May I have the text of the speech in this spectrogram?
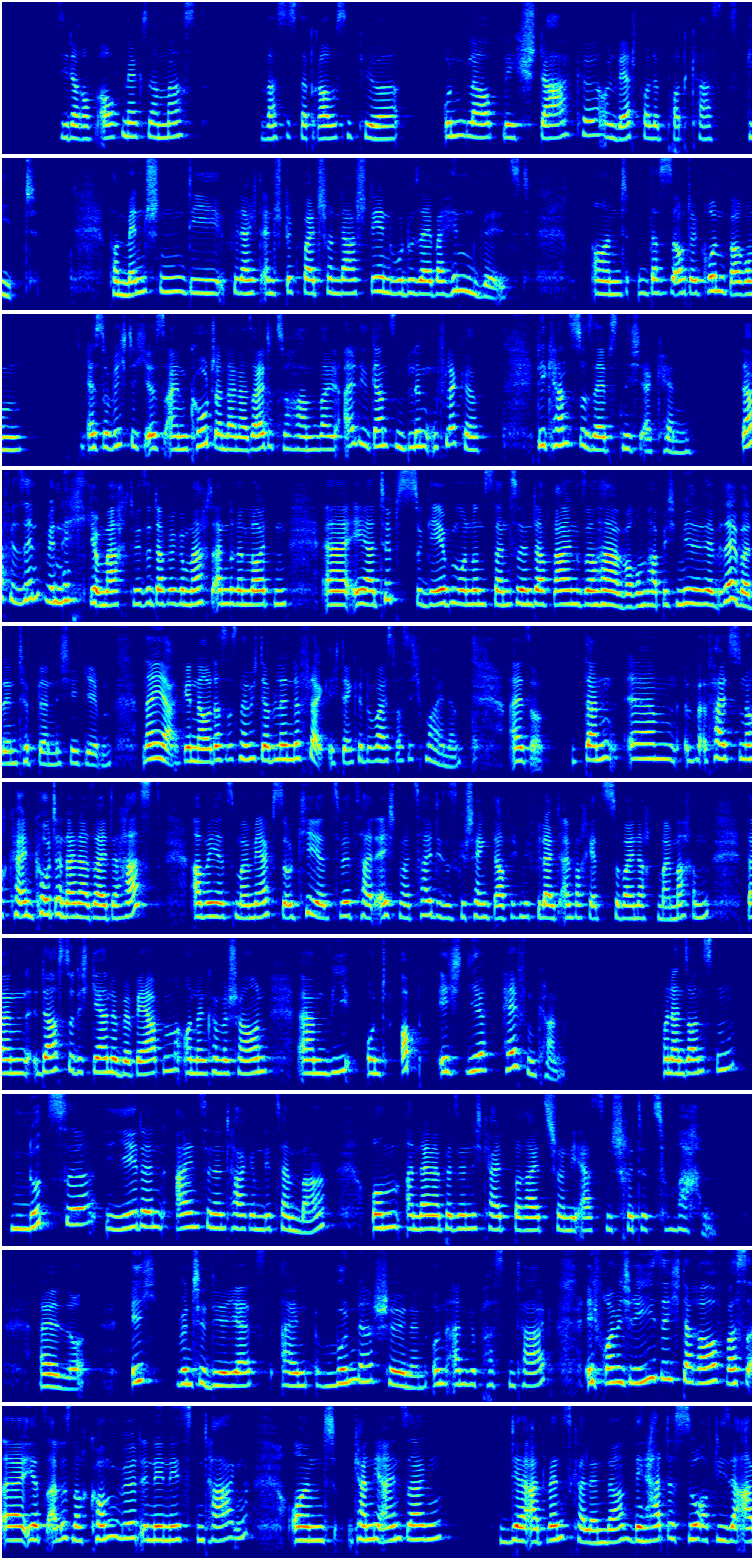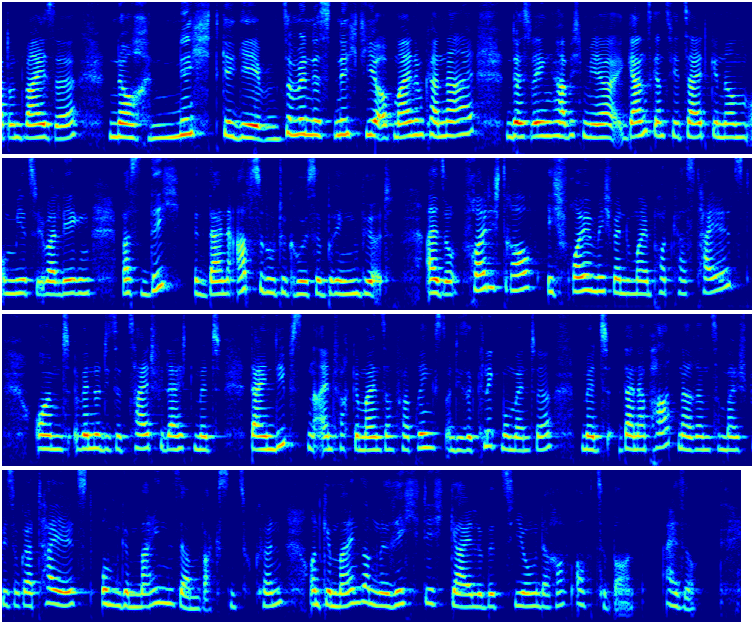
sie darauf aufmerksam machst, was es da draußen für unglaublich starke und wertvolle Podcasts gibt. Von Menschen, die vielleicht ein Stück weit schon da stehen, wo du selber hin willst. Und das ist auch der Grund, warum es so wichtig ist, einen Coach an deiner Seite zu haben, weil all die ganzen blinden Flecke, die kannst du selbst nicht erkennen. Dafür sind wir nicht gemacht. Wir sind dafür gemacht, anderen Leuten äh, eher Tipps zu geben und uns dann zu hinterfragen, so, ha, warum habe ich mir selber den Tipp dann nicht gegeben? Naja, genau das ist nämlich der blinde Fleck. Ich denke, du weißt, was ich meine. Also, dann, ähm, falls du noch keinen Coach an deiner Seite hast, aber jetzt mal merkst du, okay, jetzt wird's halt echt mal Zeit, dieses Geschenk darf ich mir vielleicht einfach jetzt zu Weihnachten mal machen, dann darfst du dich gerne bewerben und dann können wir schauen, ähm, wie und ob ich dir helfen kann. Und ansonsten nutze jeden einzelnen Tag im Dezember, um an deiner Persönlichkeit bereits schon die ersten Schritte zu machen. Also, ich wünsche dir jetzt einen wunderschönen, unangepassten Tag. Ich freue mich riesig darauf, was äh, jetzt alles noch kommen wird in den nächsten Tagen und kann dir eins sagen, der Adventskalender, den hat es so auf diese Art und Weise noch nicht gegeben. Zumindest nicht hier auf meinem Kanal. Deswegen habe ich mir ganz, ganz viel Zeit genommen, um mir zu überlegen, was dich in deine absolute Größe bringen wird. Also freu dich drauf. Ich freue mich, wenn du meinen Podcast teilst und wenn du diese Zeit vielleicht mit deinen Liebsten einfach gemeinsam verbringst und diese Klickmomente mit deiner Partnerin zum Beispiel sogar teilst, um gemeinsam wachsen zu können und gemeinsam eine richtig geile Beziehung darauf aufzubauen. Also,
